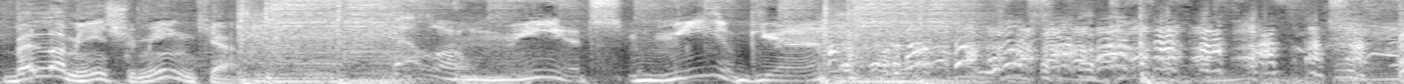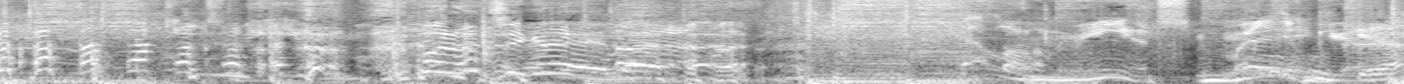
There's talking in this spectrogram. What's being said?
bella amici minchia Hello, me, it's me again. Ma non ci credo. Hello, me, it's me again.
